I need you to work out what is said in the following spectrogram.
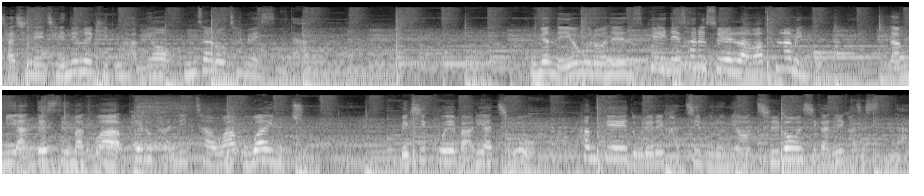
자신의 재능을 기부하며 봉사로 참여했습니다. 공연 내용으로는 스페인의 사르수엘라와 플라멩코, 남미 안데스 음악과 페루 발리차와 우아이노춤, 멕시코의 마리아치로 함께 노래를 같이 부르며 즐거운 시간을 가졌습니다.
